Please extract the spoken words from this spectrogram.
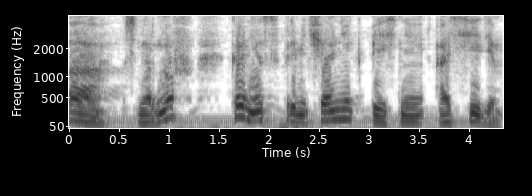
А. Смирнов. Конец примечаний к песне о Сидим.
